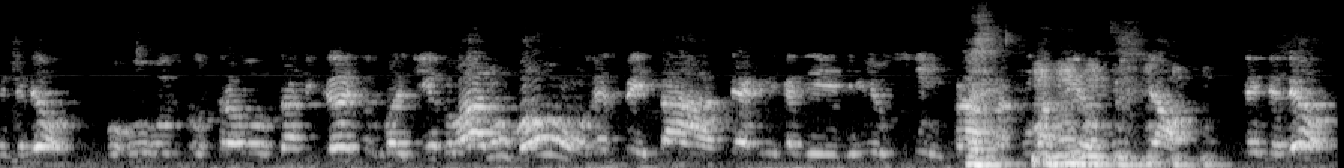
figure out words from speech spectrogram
Entendeu? Os, os os traficantes, os bandidos lá, não vão respeitar a técnica de, de Milsim para combater o policial. Você entendeu?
